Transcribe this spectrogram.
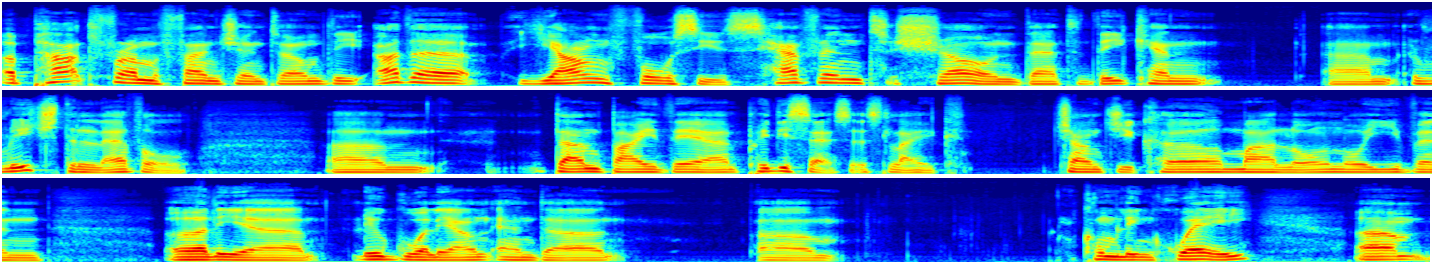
apart from Fan Zhendong, the other young forces haven't shown that they can um, reach the level um, done by their predecessors like Zhang Jike, Ma Long, or even earlier Liu Guoliang and uh, um, Kong Linghui. Um,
